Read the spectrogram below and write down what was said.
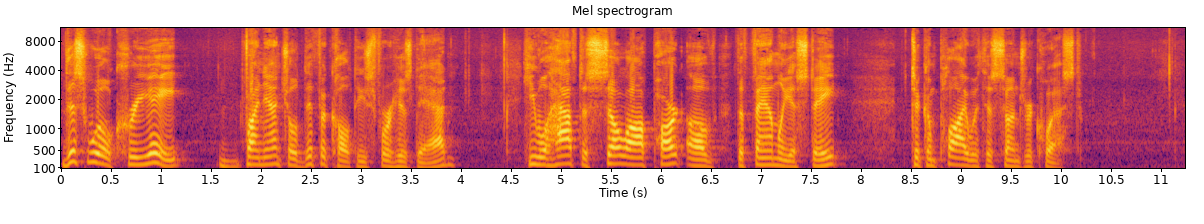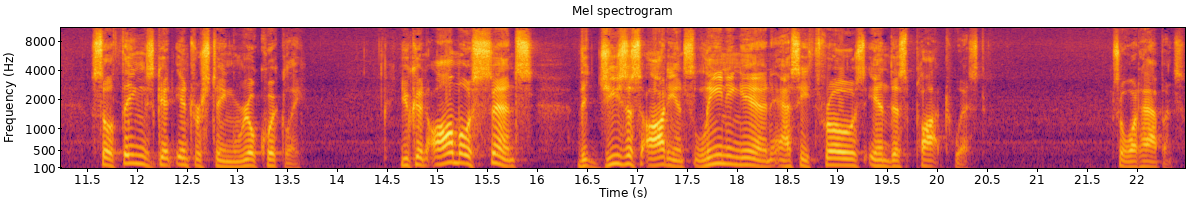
This will create financial difficulties for his dad. He will have to sell off part of the family estate to comply with his son's request. So things get interesting real quickly. You can almost sense the Jesus audience leaning in as he throws in this plot twist. So what happens?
